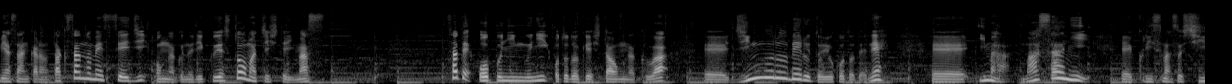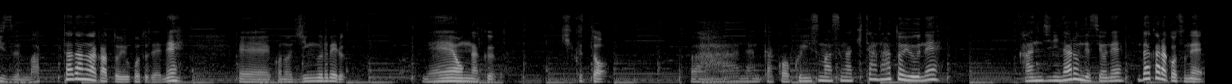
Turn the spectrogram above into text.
皆さんからのたくさんのメッセージ音楽のリクエストをお待ちしています。さてオープニングにお届けした音楽は、えー、ジングルベルということでね、えー、今まさに、えー、クリスマスシーズン真っ只中ということでね、えこのジングルベルね音楽聴くとわあなんかこうクリスマスが来たなというね感じになるんですよね。だからこそね、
